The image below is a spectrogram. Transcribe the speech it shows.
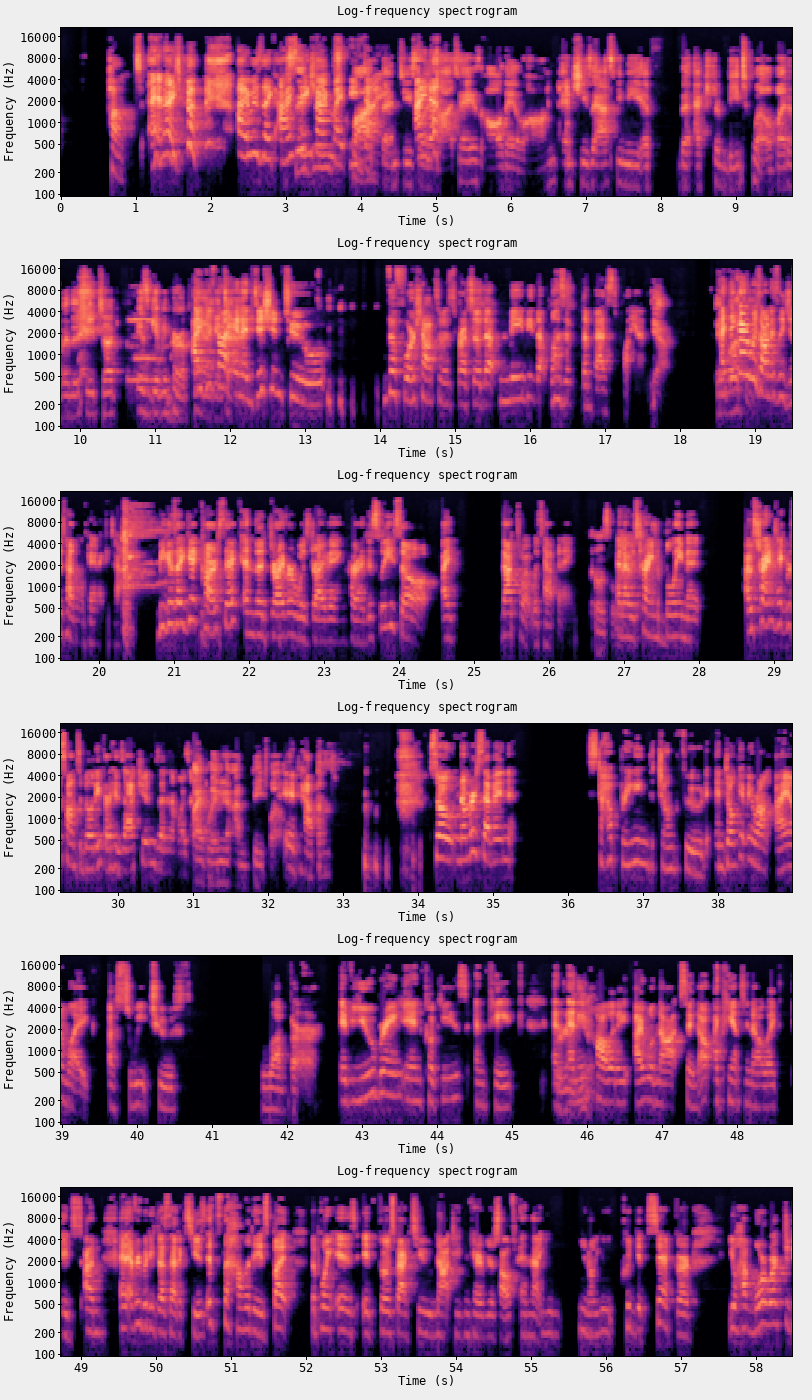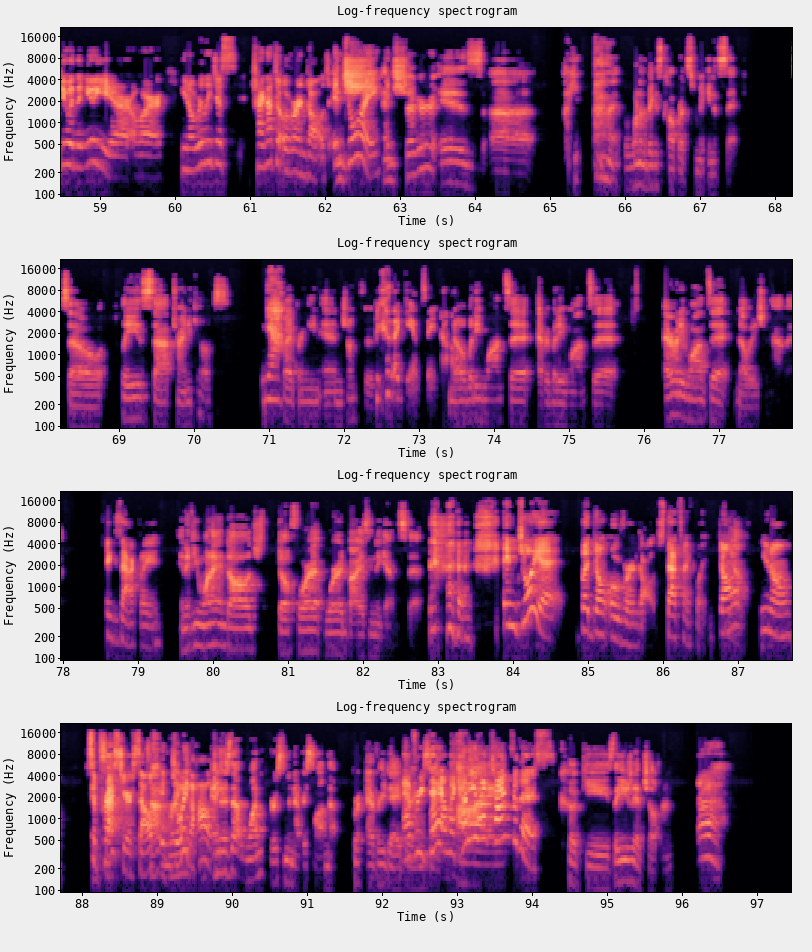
pumped, and I I was like, I Sid think I might be dying. venti I soy know. lattes all day long, and she's asking me if the extra B twelve vitamin that she took is giving her a I panic I just thought, attack. in addition to the four shots of espresso, that maybe that wasn't the best plan. It I think. I was honestly just having a panic attack because I get car sick and the driver was driving horrendously. So I, that's what was happening, It was and I was trying to blame it. I was trying to take responsibility for his actions, and it wasn't. blaming it on B twelve. It happened. so number seven, stop bringing the junk food. And don't get me wrong, I am like a sweet tooth lover. If you bring in cookies and cake and any holiday, I will not say no. I can't say no. Like it's um and everybody does that excuse. It's the holidays, but the point is it goes back to not taking care of yourself and that you you know, you could get sick or you'll have more work to do in the new year or you know, really just try not to overindulge. And sh- Enjoy. And, sugar is uh, one of the biggest culprits for making us sick. So please stop trying to kill us yeah, by bringing in junk food. because I can't say no. Nobody wants it. Everybody wants it. Everybody wants it. Nobody should have it. Exactly. And if you want to indulge, go for it. We're advising against it. Enjoy it, but don't overindulge. That's my point. Don't, Yeah. you know, suppress yourself. Enjoy bringing- the holiday. And there's that one person in every salon that for every day Every day. I'm like, how do you have time for this? Cookies. They usually have children, Ugh,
